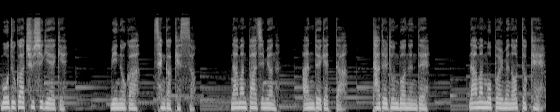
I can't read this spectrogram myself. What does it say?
모두가 주식 얘기. 민호가 생각했어. 나만 빠지면 안 되겠다. 다들 돈 버는데 나만 못 벌면 어떡해.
